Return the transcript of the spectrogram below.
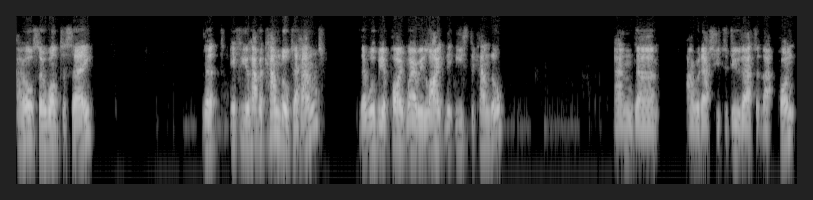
I also want to say that if you have a candle to hand, there will be a point where we light the Easter candle. And um, I would ask you to do that at that point.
